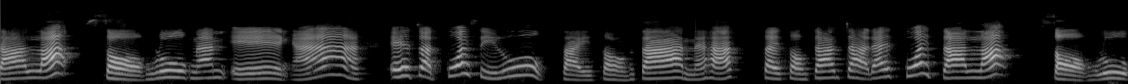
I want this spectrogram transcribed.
จานละสองลูกนั่นเองอ่าเอจัดกล้วยสี่ลูก ใส่สองจานนะคะ ใส่สองจานจะได้กล้วยจานละสองลูก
